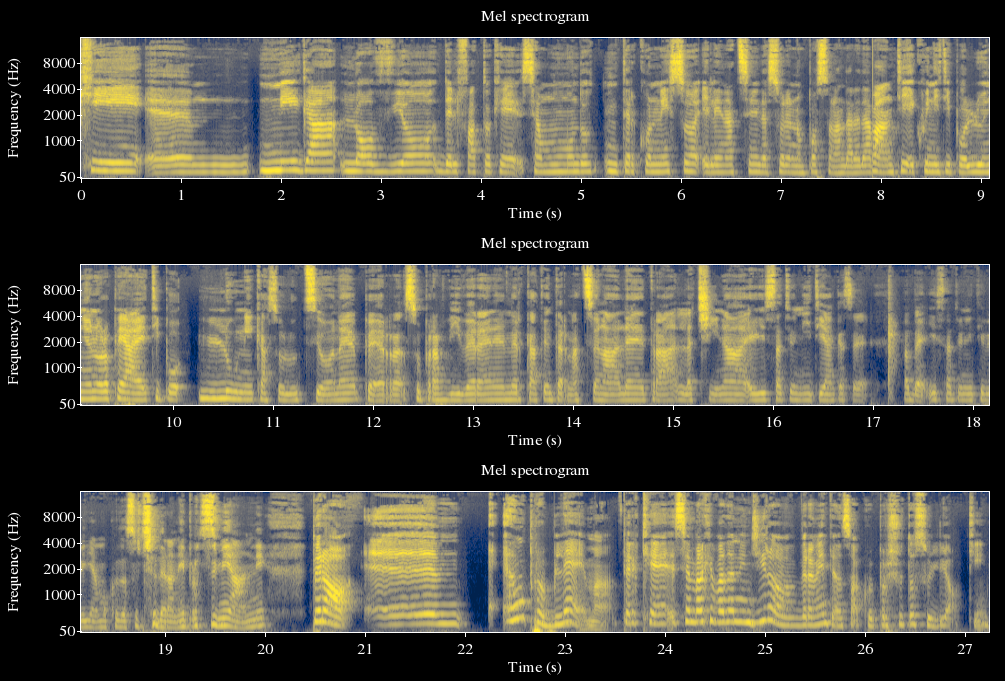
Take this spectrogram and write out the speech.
che ehm, nega l'ovvio del fatto che siamo un mondo interconnesso e le nazioni da sole non possono andare davanti e quindi tipo l'Unione Europea è tipo l'unica soluzione per sopravvivere nel mercato internazionale tra la Cina e gli Stati Uniti, anche se vabbè, gli Stati Uniti vediamo cosa succederà nei prossimi anni. Però ehm, è un problema perché sembra che vadano in giro veramente, non so, col prosciutto sugli occhi.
